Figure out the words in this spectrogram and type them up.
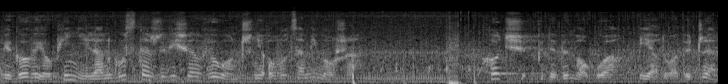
Obiegowej opinii, langusta żywi się wyłącznie owocami morza. Choć gdyby mogła, jadłaby dżem.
